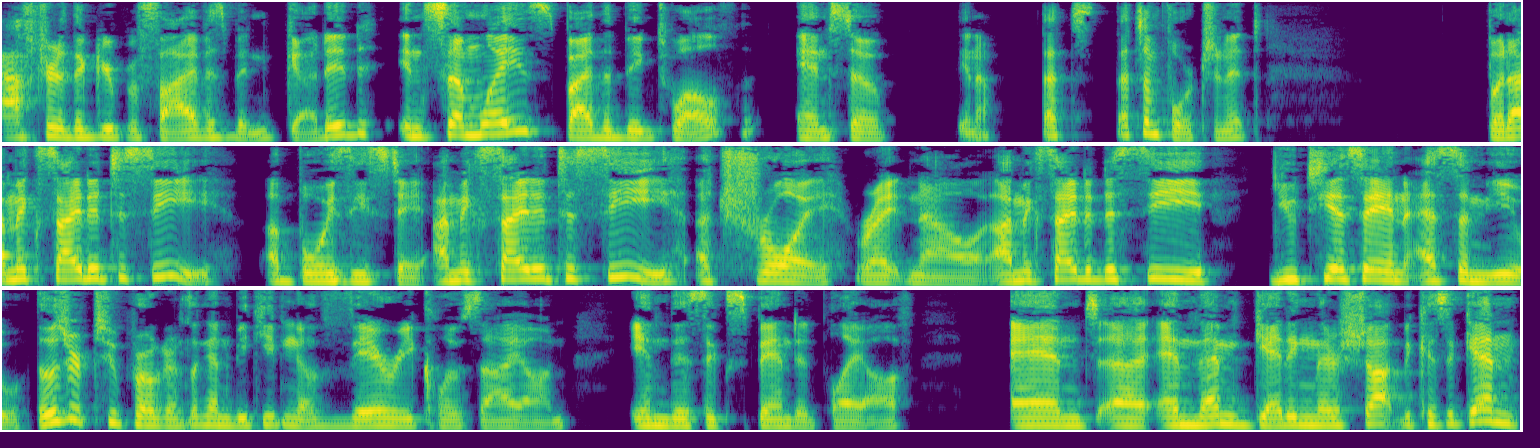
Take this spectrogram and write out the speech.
after the group of five has been gutted in some ways by the Big 12. And so, you know, that's, that's unfortunate but I'm excited to see a Boise State. I'm excited to see a Troy right now. I'm excited to see UTSA and SMU. Those are two programs I'm going to be keeping a very close eye on in this expanded playoff, and uh, and them getting their shot because again,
